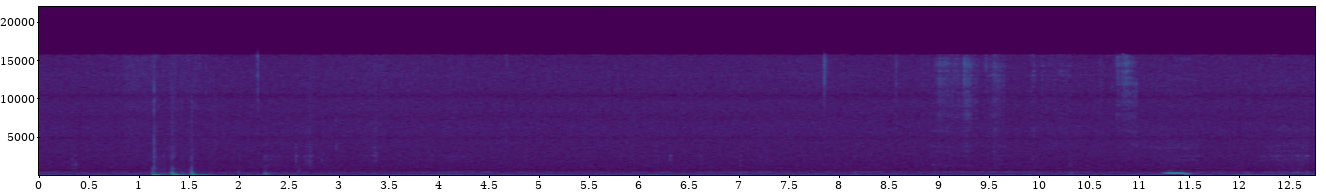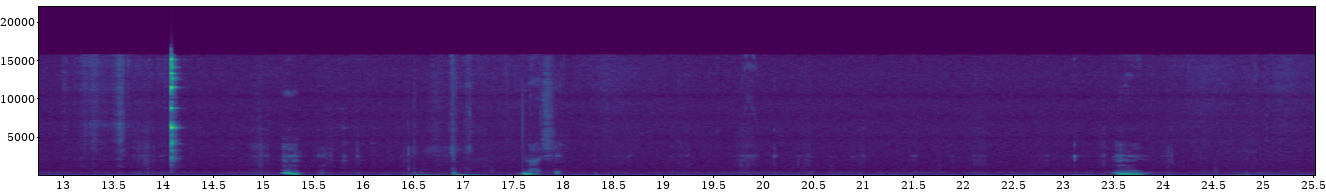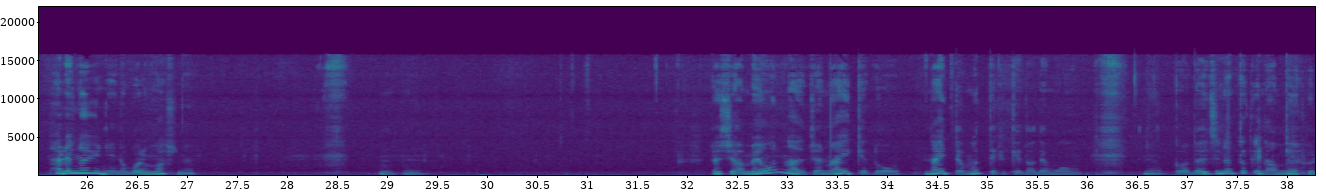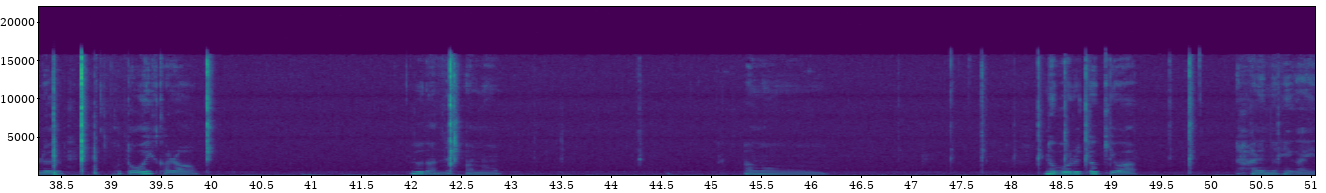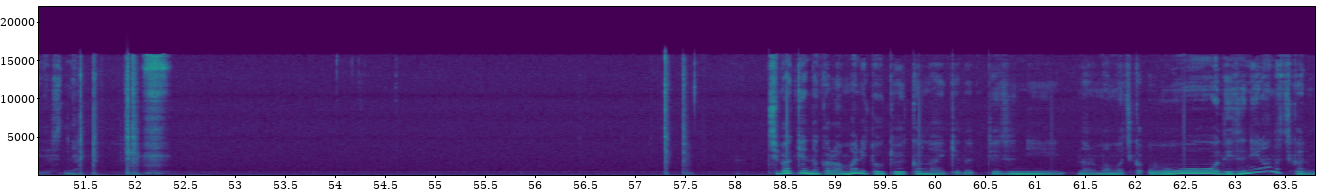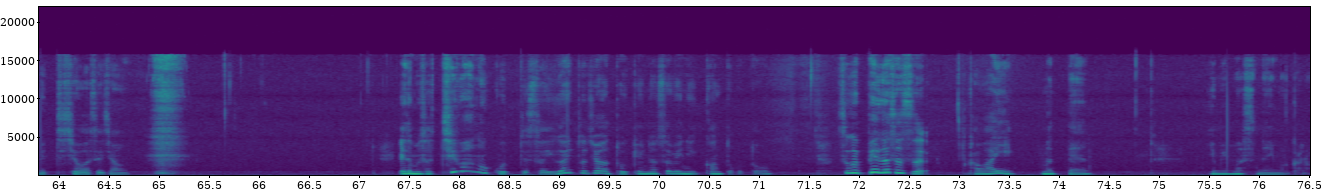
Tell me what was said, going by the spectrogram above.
なしうん晴れの日に登りますね。うんうん。私雨女じゃないけどないって思ってるけどでもなんか大事な時に雨降ること多いからそうだね。あのあのー、登る時は晴れの日がいいですね。千葉県だからあまり東京行かないけどディズニーならまあまあ近い。おーディズニーランド近いのめっちゃ幸せじゃん。えでもさ千葉の子ってさ意外とじゃあ東京に遊びに行かんってこと？すごいペガサス。かわいい。待って。読みますね今から。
